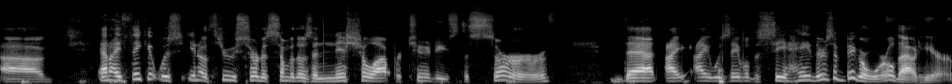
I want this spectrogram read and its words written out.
uh, and I think it was you know through sort of some of those initial opportunities to serve that I I was able to see, hey, there's a bigger world out here,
